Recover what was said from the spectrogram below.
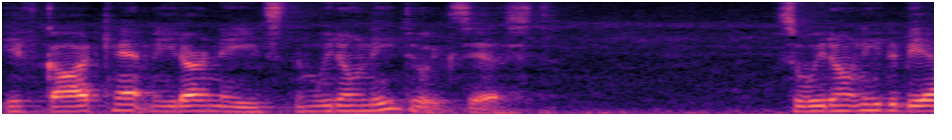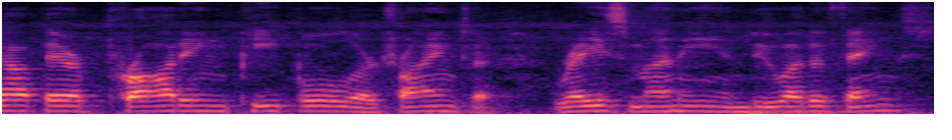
if God can't meet our needs, then we don't need to exist. So we don't need to be out there prodding people or trying to raise money and do other things.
